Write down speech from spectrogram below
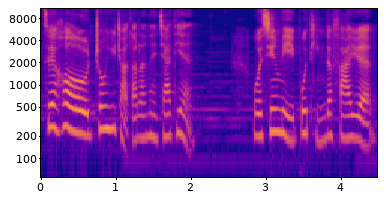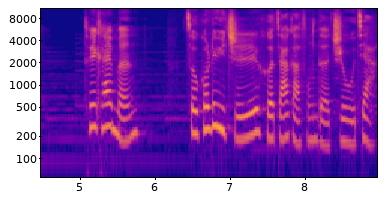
最后终于找到了那家店。我心里不停地发愿，推开门，走过绿植和杂嘎风的植物架。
